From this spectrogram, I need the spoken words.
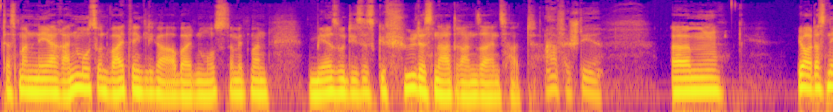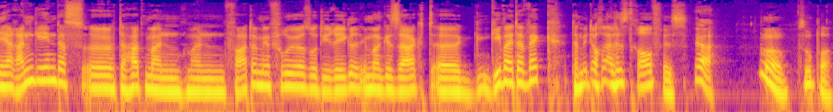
dass man näher ran muss und weitwinkliger arbeiten muss, damit man mehr so dieses Gefühl des nah dran Seins hat. Ah, verstehe. Ähm, ja, das näher rangehen, das, äh, da hat mein, mein Vater mir früher so die Regel immer gesagt, äh, geh weiter weg, damit auch alles drauf ist. Ja. Ja, super.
